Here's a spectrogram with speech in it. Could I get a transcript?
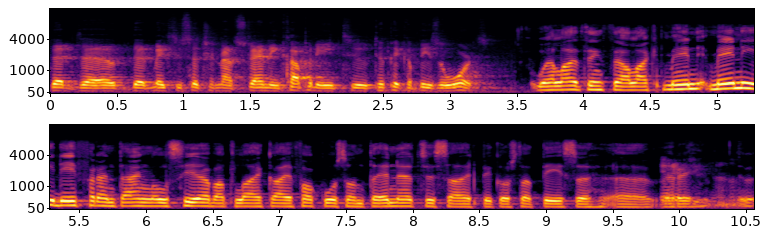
that uh, that makes you such an outstanding company to to pick up these awards? Well, I think there are like many, many different angles here, but like I focus on the energy side because that is a, a very, uh-huh.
